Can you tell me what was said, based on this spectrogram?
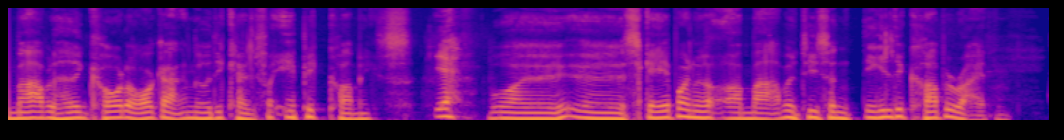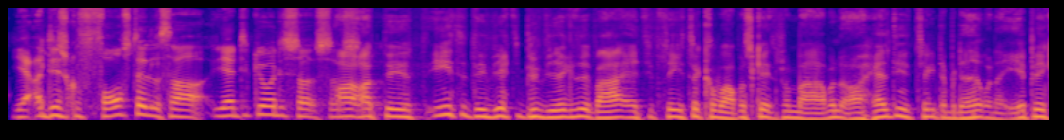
Marvel havde en kort overgang, noget de kaldte for Epic Comics, ja. hvor øh, øh, skaberne og Marvel, de sådan delte copyrighten. Ja, og det skulle forestille sig, ja, det gjorde de så. så, og, og det eneste, det virkelig bevirkede, var, at de fleste kom op og skændes med Marvel, og halvdelen ting, der blev lavet under Epic,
